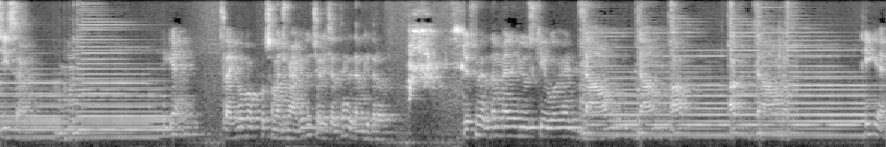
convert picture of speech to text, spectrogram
G seven ठीक है? तो आई होप आपको समझ में आ गया तो चलिए चलते हैं रिदम की तरफ़। जिसमें रिदम मैंने यूज़ की वो है down down up up down up ठीक है?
